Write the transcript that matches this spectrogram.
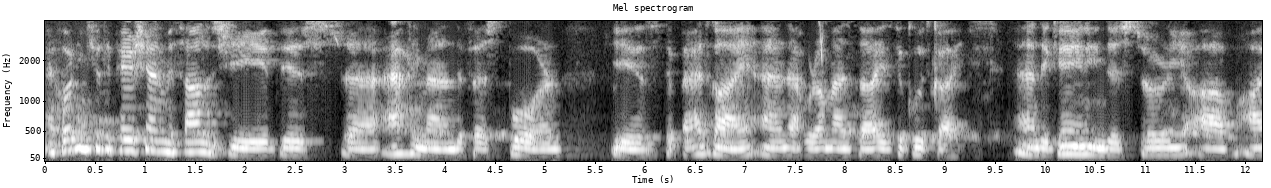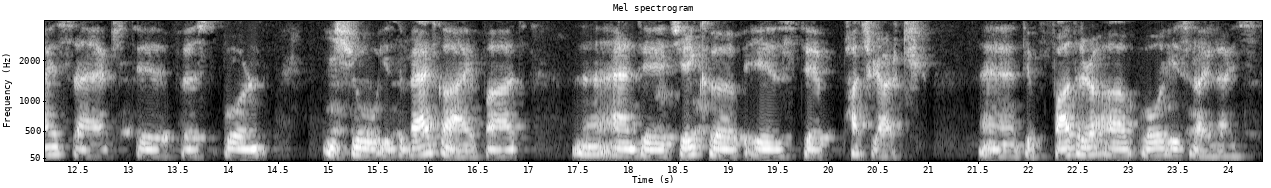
According to the Persian mythology, this uh, Ahriman, the firstborn, is the bad guy, and Ahura Mazda is the good guy. And again, in the story of Isaac, the firstborn Ishu is the bad guy, but uh, and uh, Jacob is the patriarch and the father of all Israelites.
